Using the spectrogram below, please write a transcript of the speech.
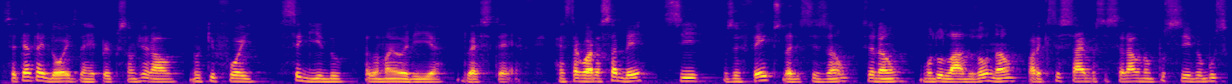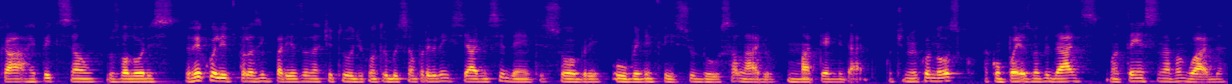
72 da repercussão geral, no que foi seguido pela maioria do STF. Resta agora saber se os efeitos da decisão serão modulados ou não, para que se saiba se será ou não possível buscar a repetição dos valores recolhidos pelas empresas a título de contribuição previdenciária incidente sobre o benefício do salário maternidade. Continue conosco, acompanhe as novidades, mantenha-se na vanguarda.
